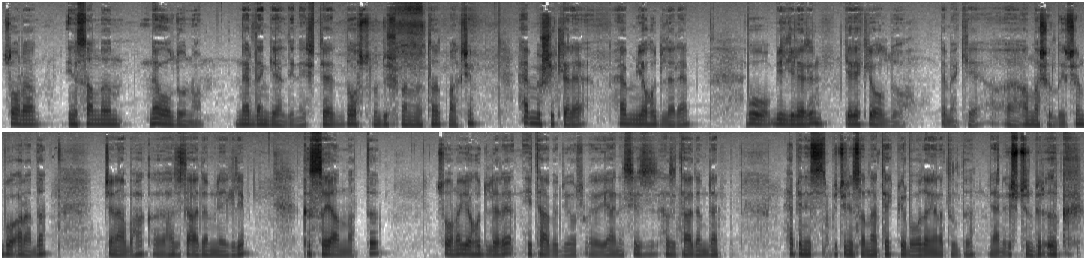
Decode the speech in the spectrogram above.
sonra insanlığın ne olduğunu, nereden geldiğini, işte dostunu, düşmanını tanıtmak için hem müşriklere hem Yahudilere bu bilgilerin gerekli olduğu demek ki e, anlaşıldığı için bu arada Cenab-ı Hak e, Hazreti Adem ile ilgili kıssayı anlattı. Sonra Yahudilere hitap ediyor. E, yani siz Hazreti Adem'den hepiniz bütün insanlar tek bir babadan yaratıldı. Yani üstün bir ırk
